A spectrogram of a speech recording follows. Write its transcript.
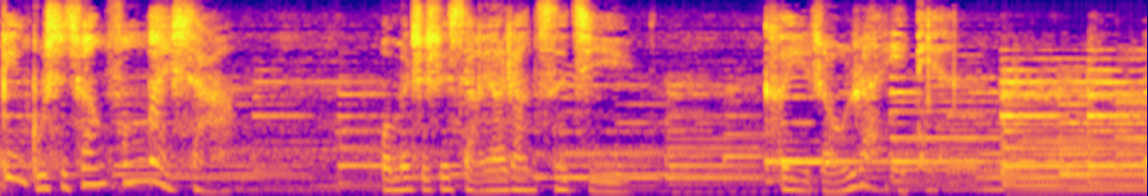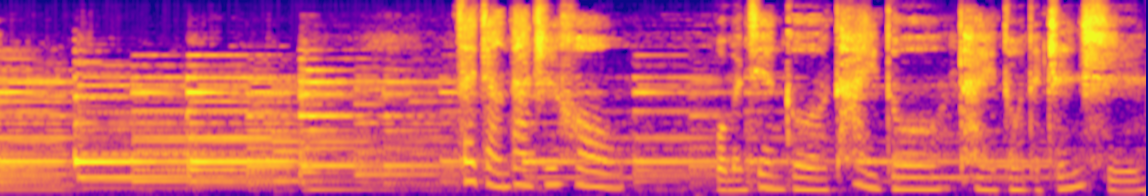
并不是装疯卖傻，我们只是想要让自己可以柔软一点。在长大之后，我们见过太多太多的真实、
